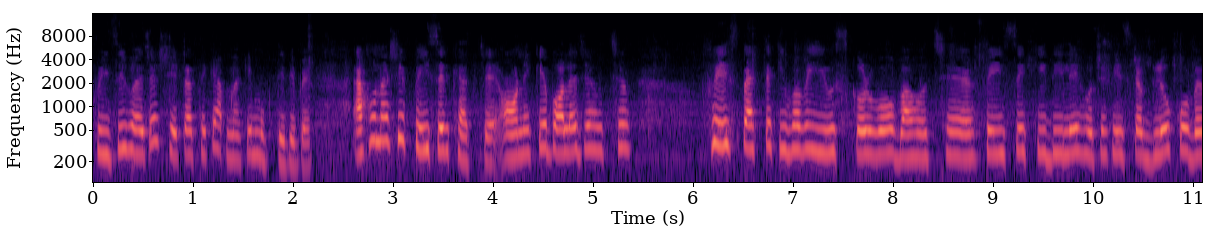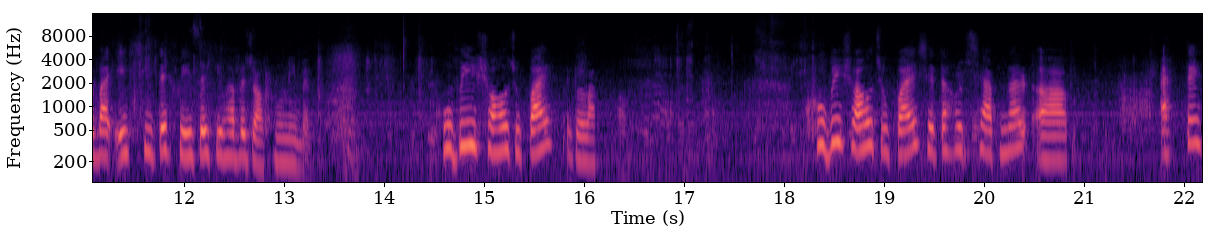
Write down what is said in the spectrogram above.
ফ্রিজি হয়ে যায়, সেটা থেকে আপনাকে মুক্তি দিবে। এখন আসি ফেসের ক্ষেত্রে। অনেকে বলে যে হচ্ছে ফেস প্যাকটা কীভাবে ইউজ করব বা হচ্ছে ফেসে কি দিলে হচ্ছে ফেসটা গ্লো করবে বা এই শীতে ফেসের কীভাবে যত্ন নেবেন? খুবই সহজ উপায়, এটা লাগ- খুবই সহজ উপায়, সেটা হচ্ছে আপনার একটাই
